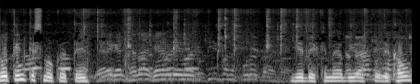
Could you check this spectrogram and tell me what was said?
दो तीन किस्मों के होते हैं। ये देखें, मैं अभी आपको दिखाऊँ।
